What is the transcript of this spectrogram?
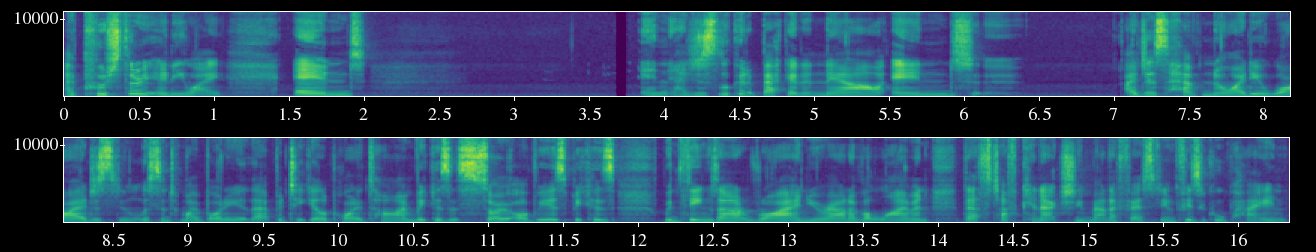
I push through anyway. And, and I just look at it back at it now and I just have no idea why I just didn't listen to my body at that particular point of time because it's so obvious. Because when things aren't right and you're out of alignment, that stuff can actually manifest in physical pain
